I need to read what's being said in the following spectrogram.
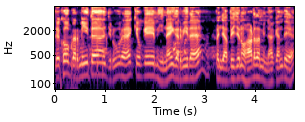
ਦੇਖੋ ਗਰਮੀ ਤਾਂ ਜ਼ਰੂਰ ਹੈ ਕਿਉਂਕਿ ਮਹੀਨਾ ਹੀ ਗਰਮੀ ਦਾ ਹੈ ਪੰਜਾਬੀ ਜਿਹਨੂੰ ਹਾੜ ਦਾ ਮਹੀਨਾ ਕਹਿੰਦੇ ਆ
